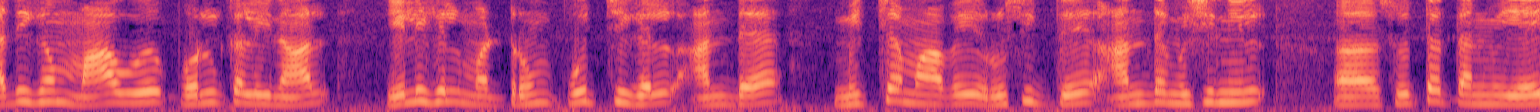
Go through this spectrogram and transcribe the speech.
அதிகம் மாவு பொருட்களினால் எலிகள் மற்றும் பூச்சிகள் அந்த மிச்ச மாவை ருசித்து அந்த மிஷினில் சுத்தத்தன்மையை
